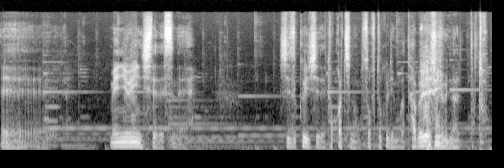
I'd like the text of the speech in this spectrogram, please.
えーメニューインしてですね雫石で十勝のソフトクリームが食べれるようになったと。うん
